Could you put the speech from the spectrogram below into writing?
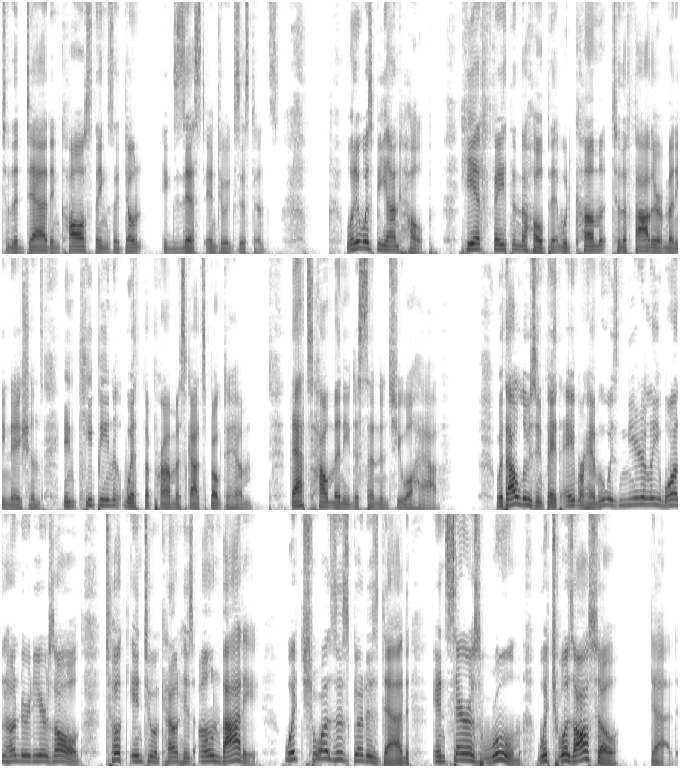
to the dead and calls things that don't exist into existence. When it was beyond hope, he had faith in the hope that would come to the father of many nations, in keeping with the promise God spoke to him. That's how many descendants you will have. Without losing faith, Abraham, who was nearly 100 years old, took into account his own body, which was as good as dead, and Sarah's womb, which was also dead.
